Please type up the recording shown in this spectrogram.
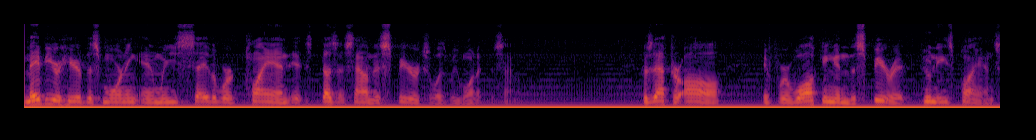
maybe you're here this morning, and when you say the word plan, it doesn't sound as spiritual as we want it to sound. Because after all, if we're walking in the Spirit, who needs plans?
